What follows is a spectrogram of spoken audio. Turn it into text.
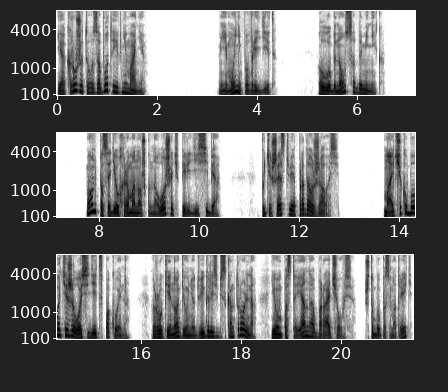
и окружат его заботой и вниманием. Ему не повредит. Улыбнулся Доминик. Он посадил хромоножку на лошадь впереди себя. Путешествие продолжалось. Мальчику было тяжело сидеть спокойно. Руки и ноги у него двигались бесконтрольно, и он постоянно оборачивался, чтобы посмотреть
